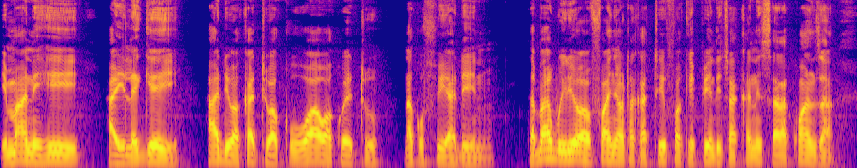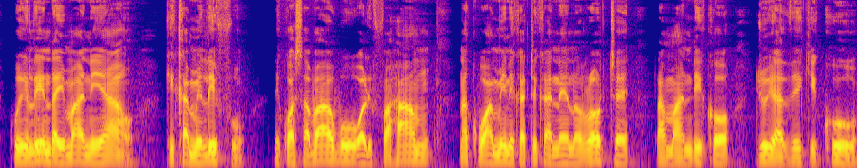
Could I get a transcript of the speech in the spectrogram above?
imani hii hailegei hadi wakati wa kuuawa kwetu na kufia dini. Sababu iliyowafanya watakatifu wa kipindi cha kanisa la kwanza kuilinda imani yao kikamilifu ni kwa sababu walifahamu na kuamini katika neno lote la maandiko juu ya dhiki kuu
